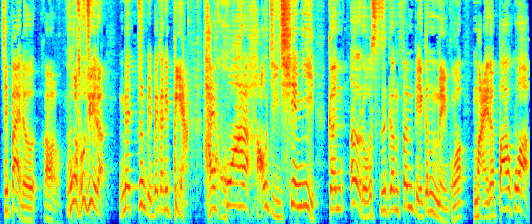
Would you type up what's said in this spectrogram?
这败的哦豁出去了，没准备被跟你比啊，还花了好几千亿，跟俄罗斯跟分别跟美国买的，包括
